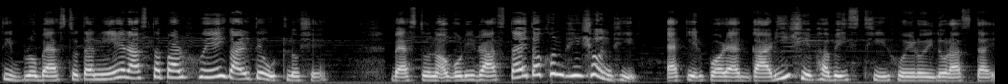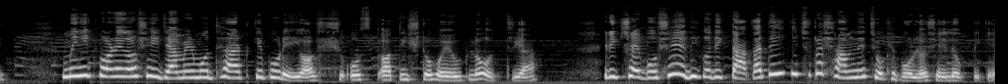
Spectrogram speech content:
তীব্র ব্যস্ততা নিয়ে রাস্তা পার হয়েই গাড়িতে উঠল সে। ব্যস্ত নগরীর রাস্তায় তখন ভীষণ ভিড়। একের পর এক গাড়ি সেভাবেই স্থির হয়ে রইল রাস্তায়। মিনিট পরেও সেই জ্যামের মধ্যে আটকে পড়েই অতিষ্ঠ হয়ে উঠল অত্রিয়া। রিক্সায় বসে এদিক ওদিক তাকাতেই কিছুটা সামনে চোখে পড়ল সেই লোকটিকে।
